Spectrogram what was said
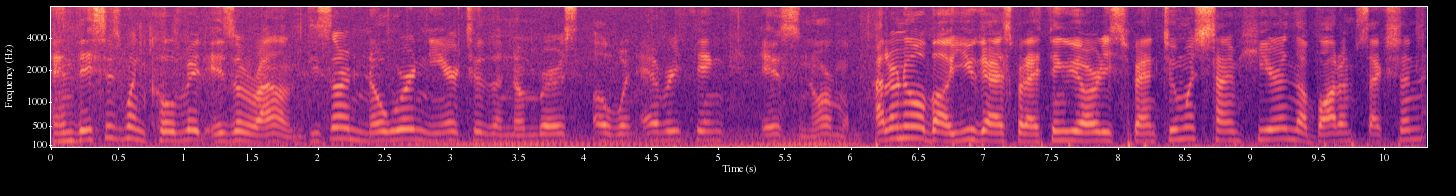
And this is when COVID is around. These are nowhere near to the numbers of when everything is normal. I don't know about you guys, but I think we already spent too much time here in the bottom section.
